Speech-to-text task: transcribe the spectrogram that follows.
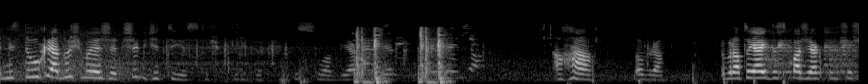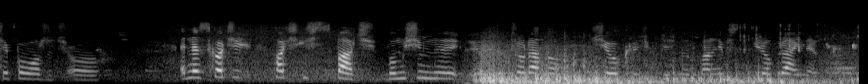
Ernest, ty ukradłeś moje rzeczy? Gdzie ty jesteś, kurde? Ty Słabiak. Aha, dobra. Dobra, to ja idę spać, jak muszę się położyć. O. Ernest, chodź, chodź iść spać, bo musimy y, jutro rano się ukryć gdzieś normalnie przed Herobrine'em. Tak.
